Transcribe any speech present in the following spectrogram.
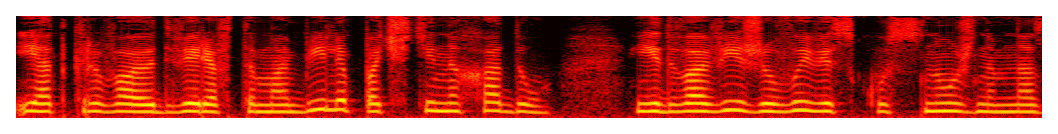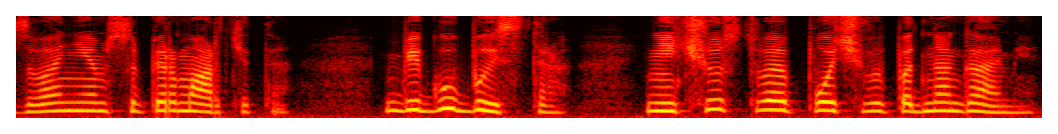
и открываю дверь автомобиля почти на ходу. Едва вижу вывеску с нужным названием супермаркета. Бегу быстро, не чувствуя почвы под ногами.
